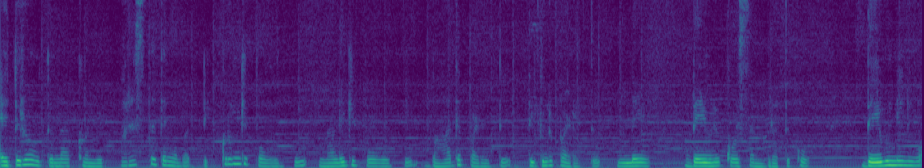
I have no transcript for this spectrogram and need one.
ఎదురవుతున్న కొన్ని పరిస్థితులను బట్టి కృంగిపోవద్దు నలిగిపోవద్దు బాధపడద్దు దిగులు పడద్దు లే దేవుని కోసం బ్రతుకు. దేవుణ్ణి నువ్వు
